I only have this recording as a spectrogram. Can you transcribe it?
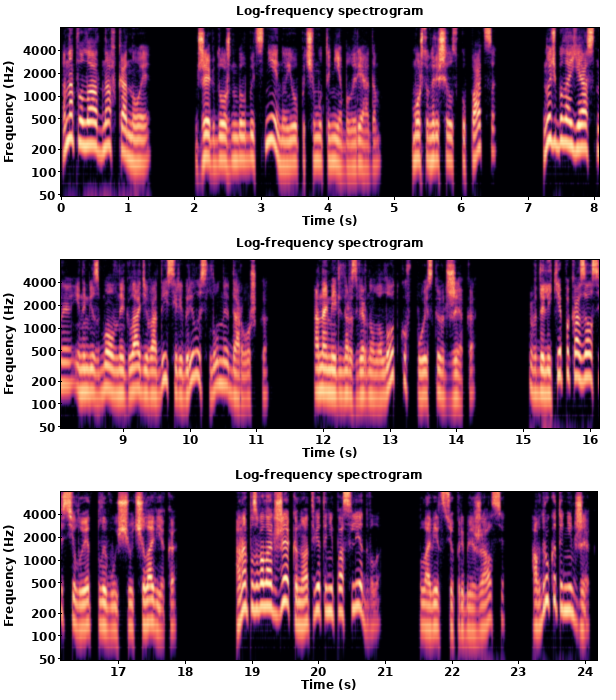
Она плыла одна в каное. Джек должен был быть с ней, но его почему-то не было рядом. Может, он решил искупаться? Ночь была ясная, и на безмолвной глади воды серебрилась лунная дорожка. Она медленно развернула лодку в поисках Джека. Вдалеке показался силуэт плывущего человека. Она позвала Джека, но ответа не последовало. Пловец все приближался. А вдруг это не Джек?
